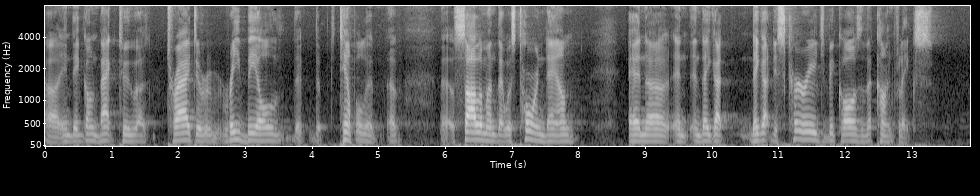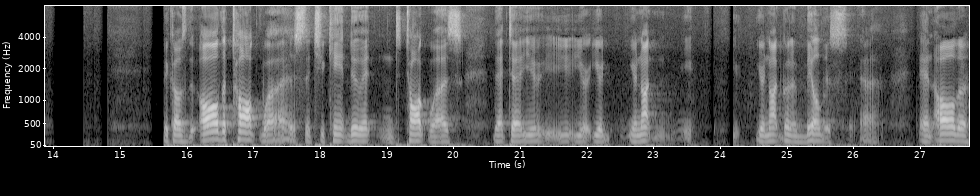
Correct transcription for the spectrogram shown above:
uh, and they'd gone back to uh, try to rebuild the, the temple of, of uh, Solomon that was torn down, and uh, and and they got they got discouraged because of the conflicts. Because the, all the talk was that you can't do it, and the talk was that uh, you, you you're you're you're not you're not going to build this, uh, and all the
